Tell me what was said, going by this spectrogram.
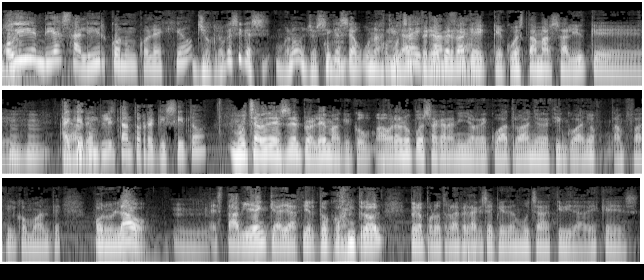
Hoy en día salir con un colegio... Yo creo que sí que sí, bueno, yo sí Con- que sé algunas actividades, pero es verdad que, que cuesta más salir que, Hay que cumplir tantos requisitos. Muchas veces es el problema, que ahora no puedes sacar a niños de 4 años, de 5 años, tan fácil como antes. Por un lado, mm, está bien que haya cierto control, pero por otro lado es verdad que se pierden muchas actividades que es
